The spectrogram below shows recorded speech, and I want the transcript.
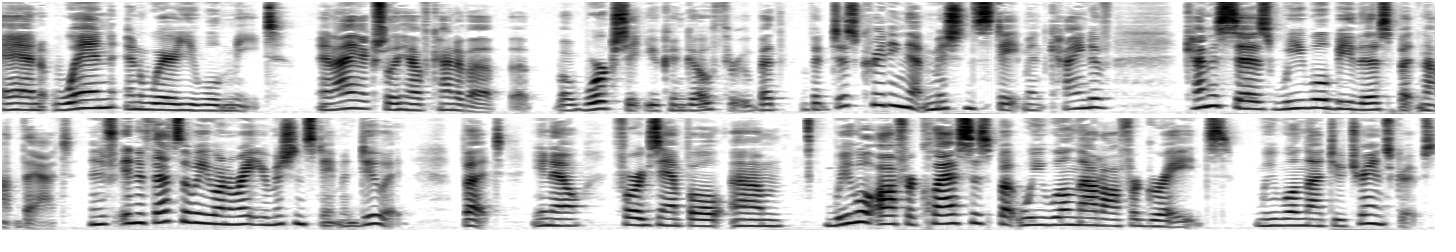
and when and where you will meet. And I actually have kind of a, a, a worksheet you can go through, but but just creating that mission statement kind of kind of says we will be this but not that. And if and if that's the way you want to write your mission statement, do it. But you know, for example, um, we will offer classes, but we will not offer grades. We will not do transcripts.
